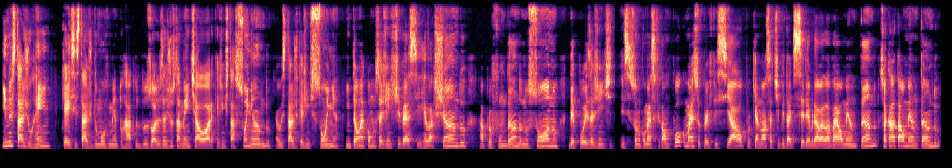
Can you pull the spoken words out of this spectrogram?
E no estágio REM que é esse estágio do movimento rápido dos olhos, é justamente a hora que a gente está sonhando. É o estágio que a gente sonha. Então é como se a gente estivesse relaxando, aprofundando no sono. Depois a gente, esse sono começa a ficar um pouco mais superficial, porque a nossa atividade cerebral ela vai aumentando, só que ela está aumentando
